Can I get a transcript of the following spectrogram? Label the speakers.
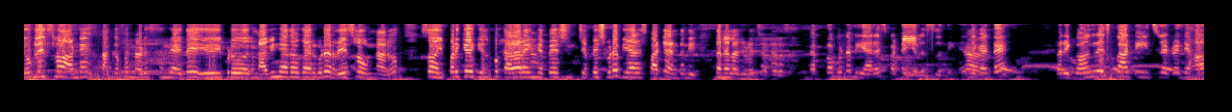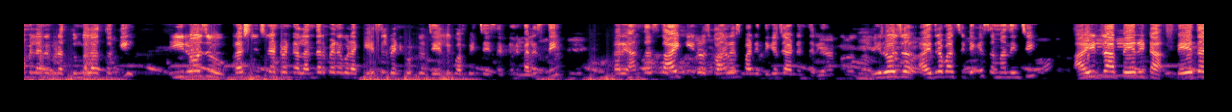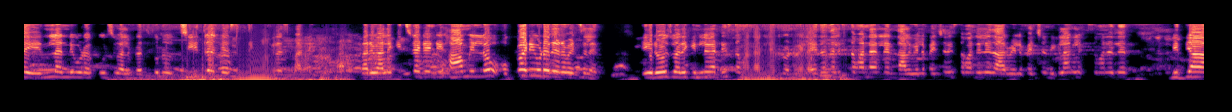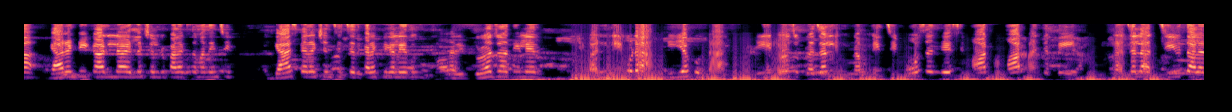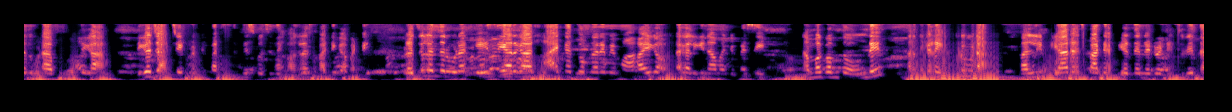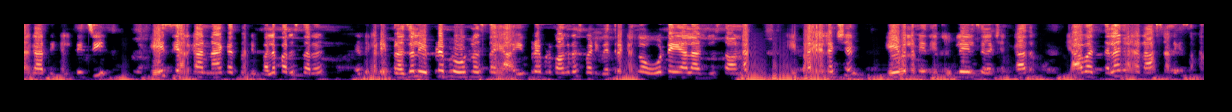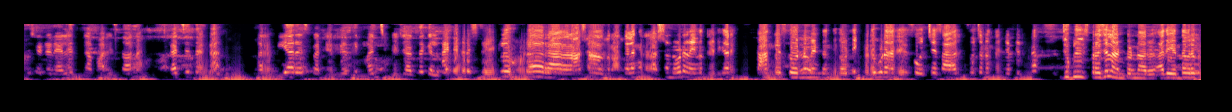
Speaker 1: జూబ్లీస్లో అంటే తగ్గఫర్ నడుస్తుంది. అయితే ఇప్పుడు నవీన్ యాదవ్ గారు కూడా రేస్లో ఉన్నారు. సో ఇప్పటికే గెలుపు ఖరారైంది చెప్పేసి చెప్పేసి కూడా బీఆర్ఎస్ పార్టీ అంటుంది. దాన్ని ఎలా చూడొచ్చు
Speaker 2: తప్పకుండా బీఆర్ఎస్ పార్టీ గెలుస్తుంది. ఎందుకంటే మరి కాంగ్రెస్ పార్టీ ఇచ్చినటువంటి హామీలను కూడా తుంగలో తొక్కి ఈ రోజు ప్రశ్నించినటువంటి వాళ్ళందరిపైన కూడా కేసులు పెట్టుకుంటూ జైలుకి పంపించేసేటువంటి పరిస్థితి. మరి అంత స్థాయికి ఈ రోజు కాంగ్రెస్ పార్టీ దిగజాడడం జరిగింది. ఈ రోజు హైదరాబాద్ సిటీకి సంబంధించి హైడ్రా పేరిట పేద ఇండ్లన్నీ కూడా కూర్చి వాళ్ళ బ్రతుకును చీత్రం చేస్తుంది కాంగ్రెస్ పార్టీ. మరి వాళ్ళకి ఇచ్చినటువంటి హామీల్లో ఒక్కటి కూడా నెరవేర్చలేదు. ఈ రోజు వరకు ఇండ్లు కట్టిస్తామన్నారు లేదు రెండు వేల ఐదు వందలు ఇస్తామన్నారు లేదు నాలుగు వేల పెన్షన్ ఇస్తామని లేదు ఆరు వేల పెన్షన్ వికలాంగులకు ఇస్తామని లేదు. విద్యా గ్యారంటీ కార్డుల ఐదు లక్షల రూపాయలకు సంబంధించి గ్యాస్ కనెక్షన్స్ ఇచ్చేది కరెక్ట్గా లేదు మరి గృహజ్యోతి లేదు. ఇవన్నీ కూడా ఇవ్వకుండా ఈ రోజు ప్రజల్ని నమ్మించి దిగజార్చేటువంటి పరిస్థితి తీసుకొచ్చింది కాంగ్రెస్ పార్టీ కాబట్టి ప్రజలందరూ కూడా కేసీఆర్ గారి నాయకత్వంలోనే మేము హాయిగా ఉండగలిగినామని చెప్పేసి నమ్మకంతో ఉండే. అందుకనే ఇప్పుడు కూడా మళ్ళీ బీఆర్ఎస్ పార్టీ అభ్యర్థి అయినటువంటి సునీత గారిని గెలిపించి కేసీఆర్ గారి నాయకత్వాన్ని బలపరుస్తారు. ఎందుకంటే ప్రజలు ఎప్పుడెప్పుడు ఓట్లు వస్తాయా? ఎప్పుడెప్పుడు కాంగ్రెస్ పార్టీకి వ్యతిరేకంగా ఓటేయాలా అని చూస్తా ఉన్నా ఈ బై ఎలక్షన్ కేవలం ఇది జూబ్లీ హిల్స్ ఎలక్షన్ కాదు యావత్ మన బీఆర్ఎస్ పార్టీ అభ్యర్థి మంచి మెజార్టీతో గెలుపు.
Speaker 1: ఇక్కడ స్టేట్లో కూడా రాష్ట్ర తెలంగాణ రాష్ట్రంలో కూడా రేవంత్ రెడ్డి గారు కాంగ్రెస్ గవర్నమెంట్ ఉంది కాబట్టి ఇక్కడ కూడా అదే వచ్చే సూచన ఉందని చెప్పి జూబ్లీస్ ప్రజలు అంటున్నారు. అది ఎంతవరకు?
